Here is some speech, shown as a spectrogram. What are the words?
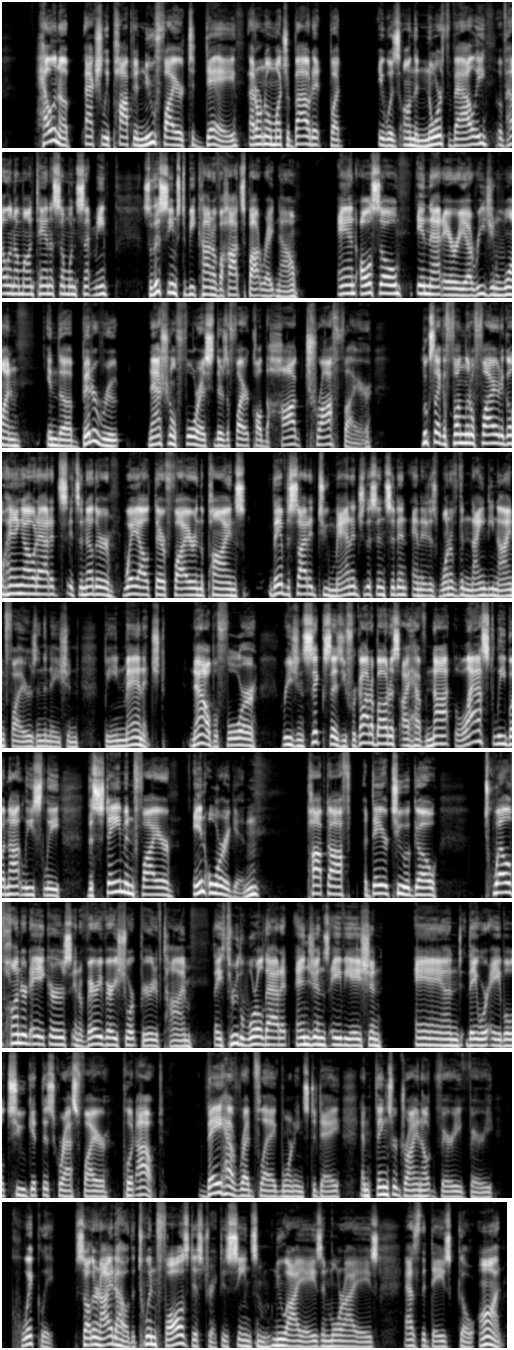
Helena actually popped a new fire today. I don't know much about it, but it was on the North Valley of Helena, Montana, someone sent me. So this seems to be kind of a hot spot right now. And also in that area, Region 1, in the Bitterroot National Forest, there's a fire called the Hog Trough Fire. Looks like a fun little fire to go hang out at. It's, it's another way out there fire in the pines. They have decided to manage this incident, and it is one of the 99 fires in the nation being managed. Now, before Region 6 says you forgot about us, I have not. Lastly, but not leastly, the Stayman fire in Oregon popped off a day or two ago. 1,200 acres in a very, very short period of time. They threw the world at it engines, aviation, and they were able to get this grass fire put out. They have red flag warnings today, and things are drying out very, very quickly. Southern Idaho, the Twin Falls district, is seeing some new IAs and more IAs as the days go on.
